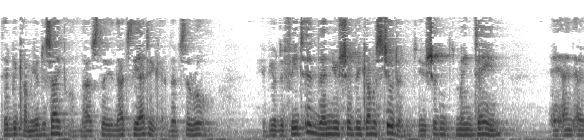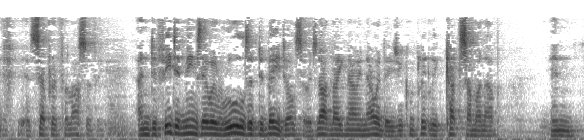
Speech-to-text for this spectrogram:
they'd become your disciple. That's the, that's the etiquette, that's the rule. If you're defeated, then you should become a student. You shouldn't maintain a, a, a, separate philosophy. And defeated means there were rules of debate also. It's not like now nowadays you completely cut someone up in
